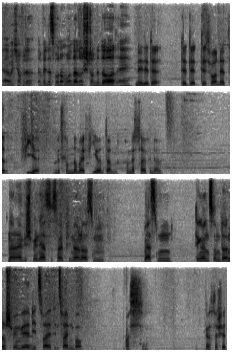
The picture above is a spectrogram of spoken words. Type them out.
Ja, aber ich hoffe, dass, wenn das One-on-One dann eine Stunde dauert, ey. nee, der, der, der, der, das waren jetzt vier. Und jetzt kommen nochmal vier und dann kommt das Halbfinale. Nein, nein, wir spielen erst das Halbfinale aus dem ersten Dingens und dann Ja. spielen wir die zwei, den zweiten Bau. Was? Ja, ist der Shit?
